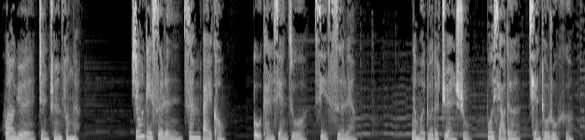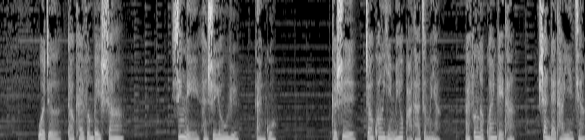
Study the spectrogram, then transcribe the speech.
花月正春风啊！兄弟四人三百口，不堪闲坐细思量。那么多的眷属，不晓得前途如何，或者到开封被杀，心里很是忧郁难过。可是赵匡胤没有把他怎么样，还封了官给他，善待他一家。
